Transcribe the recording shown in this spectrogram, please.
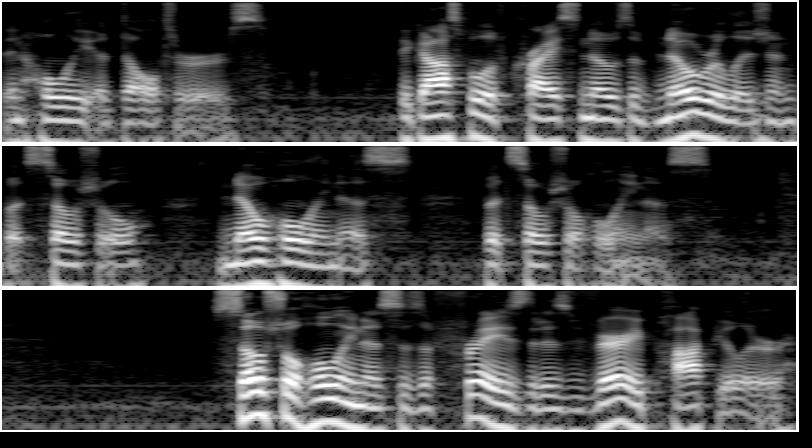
than holy adulterers. The gospel of Christ knows of no religion but social, no holiness but social holiness. Social holiness is a phrase that is very popular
